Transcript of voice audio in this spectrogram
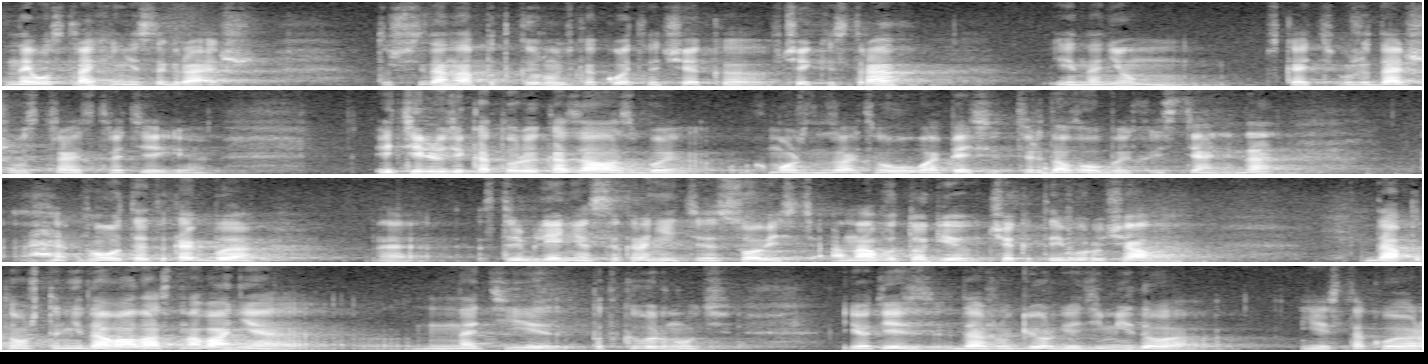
на его страхе не сыграешь. Потому что всегда надо подковырнуть какой-то человек в человеке страх и на нем, сказать, уже дальше выстраивать стратегию. И те люди, которые, казалось бы, их можно назвать, о, опять твердолобые христиане, да, но вот это как бы э, стремление сохранить совесть, она в итоге человека-то и выручала, да, потому что не давала основания найти, подковырнуть. И вот есть даже у Георгия Демидова, есть такой,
